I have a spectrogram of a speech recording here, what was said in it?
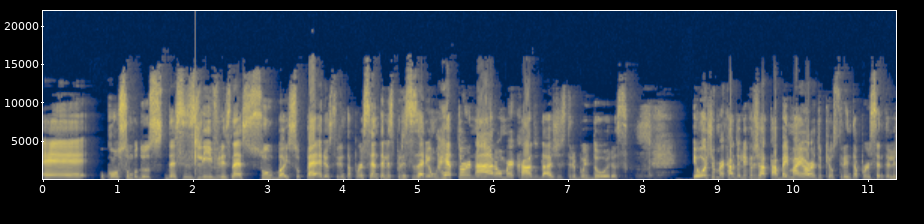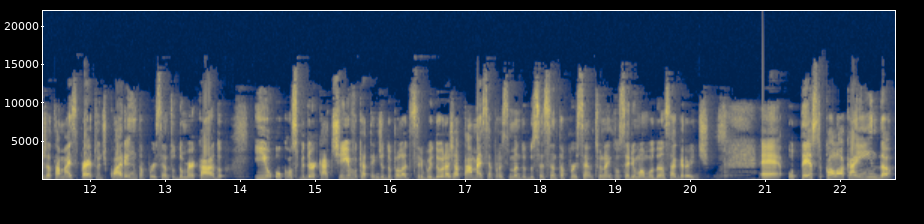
é, o consumo dos, desses livres né, suba e supere os 30%, eles precisariam retornar ao mercado das distribuidoras. E hoje o Mercado Livre já está bem maior do que os 30%, ele já está mais perto de 40% do mercado, e o, consumidor cativo, que é atendido pela distribuidora, já está mais se aproximando dos 60%, né? Então seria uma mudança grande. É, o texto coloca ainda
